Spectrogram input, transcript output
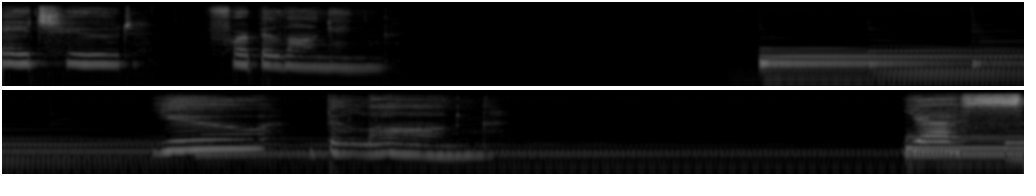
Etude for Belonging. You belong. Yes,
